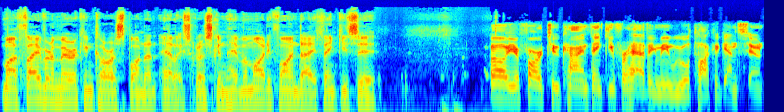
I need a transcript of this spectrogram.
my favorite American correspondent, Alex Gruskin. Have a mighty fine day. Thank you, sir. Oh, you're far too kind. Thank you for having me. We will talk again soon.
